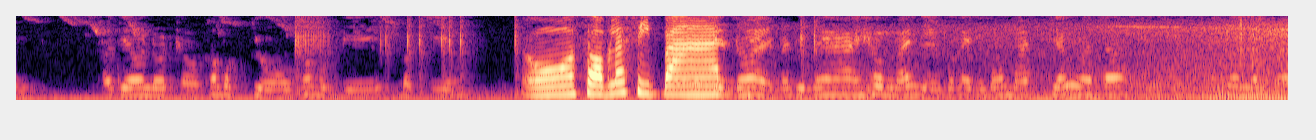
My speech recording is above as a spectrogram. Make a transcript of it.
งเขาจะเอารถเขาเขาบักจูเขาบักดีบักกินโอ้สอบละสิบบาทเป็นด้วยมันจะไม่ให้ห้องมันเองมันก็จะมามัดเสียงว่าต้องต้องลงเขา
